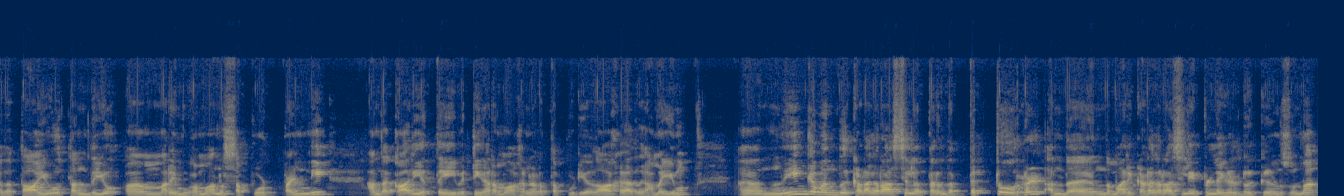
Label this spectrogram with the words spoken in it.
அந்த தாயோ தந்தையோ மறைமுகமான சப்போர்ட் பண்ணி அந்த காரியத்தை வெற்றிகரமாக நடத்தக்கூடியதாக அது அமையும். நீங்கள் வந்து கடகராசியில் பிறந்த பெற்றோர்கள் அந்த இந்த மாதிரி கடகராசிலே பிள்ளைகள் இருக்குன்னு சொன்னால்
